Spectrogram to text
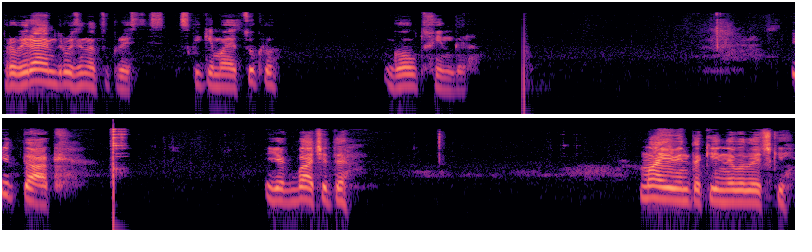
провіряємо, друзі, на цукристість. Скільки має цукру Goldfinger. І так, як бачите, має він такий невеличкий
